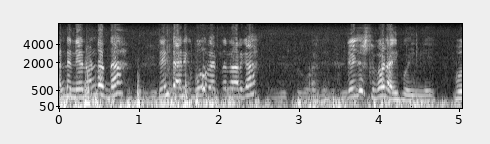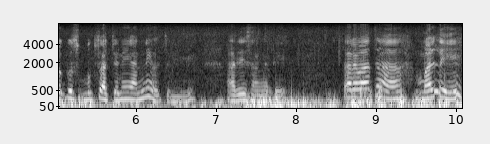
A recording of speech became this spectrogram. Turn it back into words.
అంటే నేను ఉండొద్దా? తినడానికి భూ పెడుతున్నారుగా? రిజిస్టర్ కూడా అయిపోయింది. బుక్స్ బుక్స్ వచ్చినాయి అన్నీ వచ్చినాయి. అదే సంగతి. తర్వాత మళ్ళీ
